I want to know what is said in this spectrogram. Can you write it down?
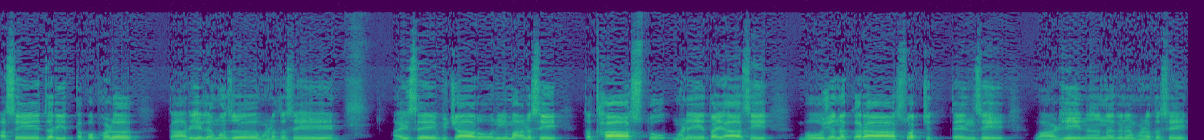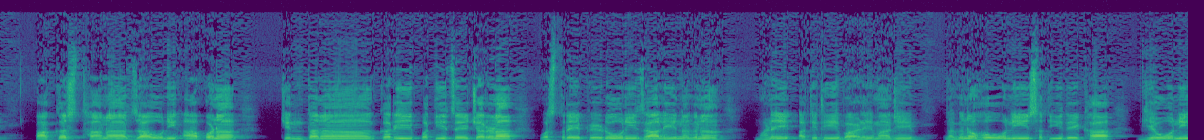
असे जरी तपफळ तारील मज म्हणतसे। ऐसे विचारोनी मानसी तथास्तु म्हणे तयासी भोजन करा स्वचित्तेंसी वाढीन नग्न म्हणतसे। पाकस्थाना जाऊनी आपण चिंतन करी पतीचे चरण वस्त्रे फेडूनी झाली नग्न। म्हणे अतिथी बाळे माझी नग्न होऊनी सती देखा घेऊनी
